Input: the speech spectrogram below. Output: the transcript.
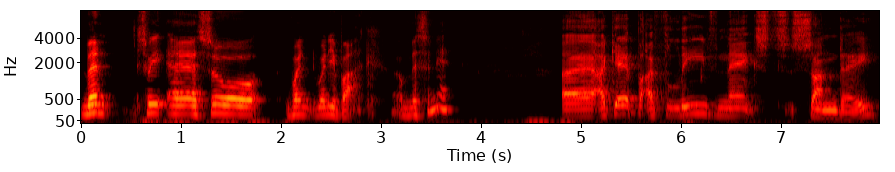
Then, sweet. Uh, so when when you're back, I'm missing you. Uh, I get. I leave next Sunday,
